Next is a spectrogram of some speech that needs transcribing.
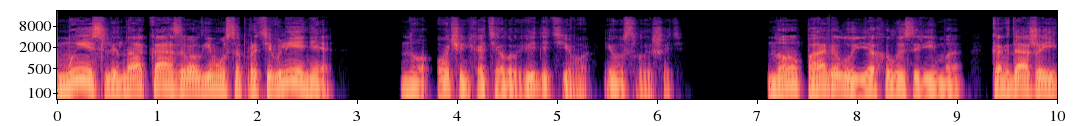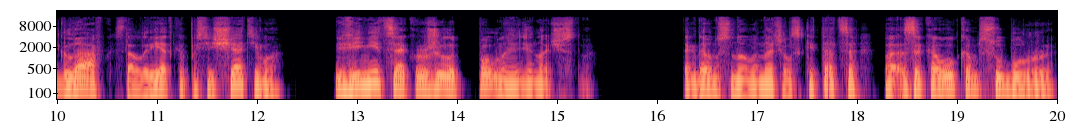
мысленно оказывал ему сопротивление, но очень хотел увидеть его и услышать. Но Павел уехал из Рима. Когда же и Главк стал редко посещать его, Венеция окружила полное одиночество. Тогда он снова начал скитаться по закоулкам Субурры,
